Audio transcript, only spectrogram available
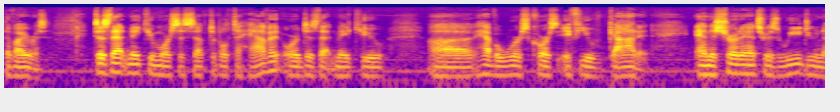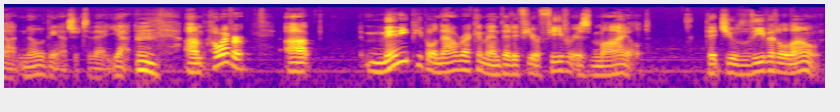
the virus. Does that make you more susceptible to have it, or does that make you uh, have a worse course if you've got it? And the short answer is we do not know the answer to that yet. Mm. Um, however, uh, many people now recommend that if your fever is mild, that you leave it alone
